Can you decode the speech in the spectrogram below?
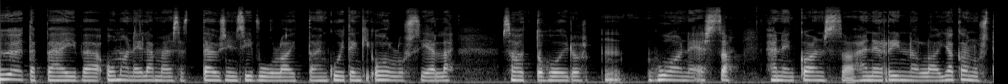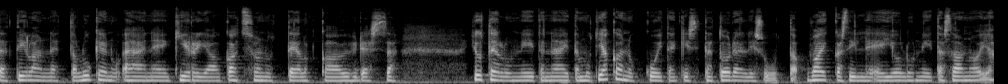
yötä päivää oman elämänsä täysin sivuun laittaen kuitenkin ollut siellä – saattohoidon huoneessa hänen kanssaan, hänen rinnallaan, jakanut sitä tilannetta, lukenut ääneen kirjaa, katsonut telkkaa yhdessä, jutellut niitä näitä, mutta jakanut kuitenkin sitä todellisuutta, vaikka sille ei ollut niitä sanoja.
